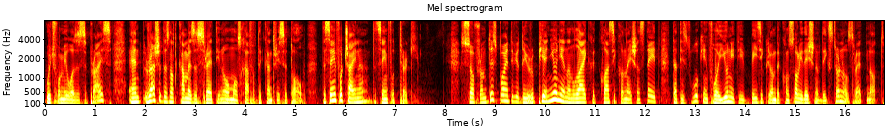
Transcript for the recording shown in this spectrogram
which for me was a surprise. And Russia does not come as a threat in almost half of the countries at all. The same for China, the same for Turkey. So from this point of view, the European Union, unlike a classical nation state that is looking for unity basically on the consolidation of the external threat, not.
